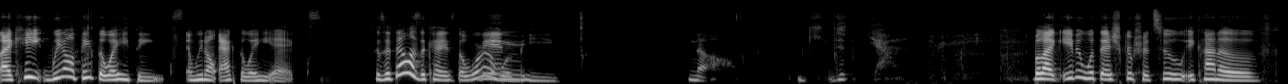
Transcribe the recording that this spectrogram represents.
Like he we don't think the way he thinks and we don't act the way he acts. Because if that was the case, the world Then- would be No. just yeah. But like even with that scripture too, it kind of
